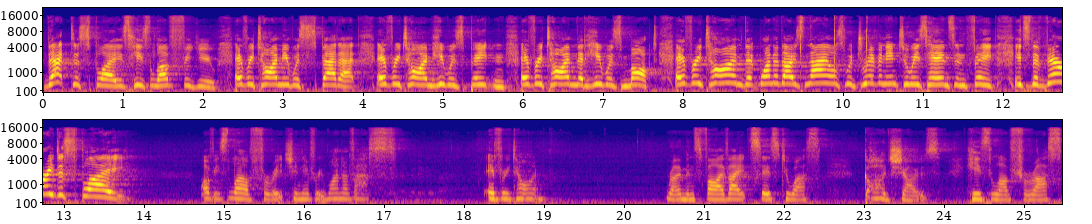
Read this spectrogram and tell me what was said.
that displays his love for you. Every time he was spat at, every time he was beaten, every time that he was mocked, every time that one of those nails were driven into his hands and feet, it's the very display of his love for each and every one of us every time. Romans 5 8 says to us, God shows his love for us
